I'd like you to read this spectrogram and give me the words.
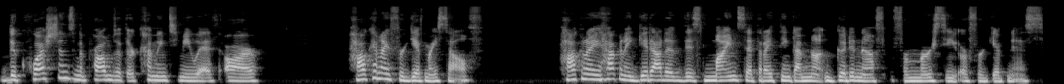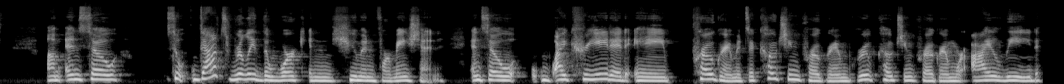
The questions and the problems that they're coming to me with are how can i forgive myself? How can i how can i get out of this mindset that i think i'm not good enough for mercy or forgiveness? Um, and so so that's really the work in human formation. And so i created a program. It's a coaching program group coaching program where i lead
